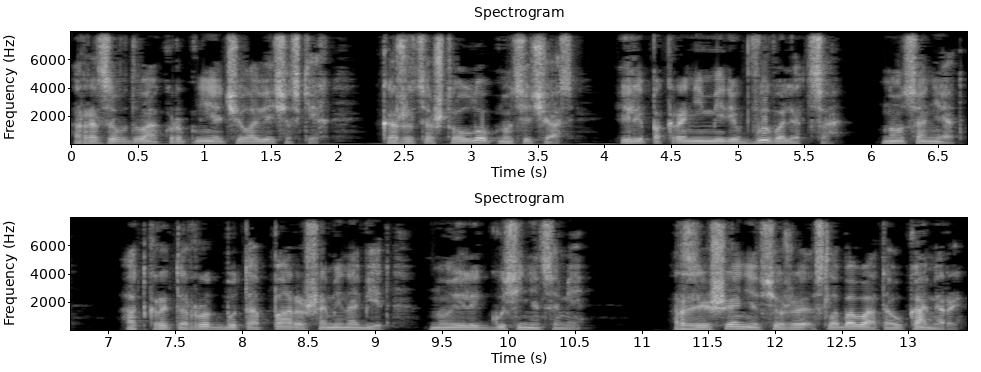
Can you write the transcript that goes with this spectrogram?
раза в два крупнее человеческих. Кажется, что лопнут сейчас. Или, по крайней мере, вывалятся. Носа нет. Открытый рот будто парышами набит. Ну или гусеницами. Разрешение все же слабовато у камеры.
